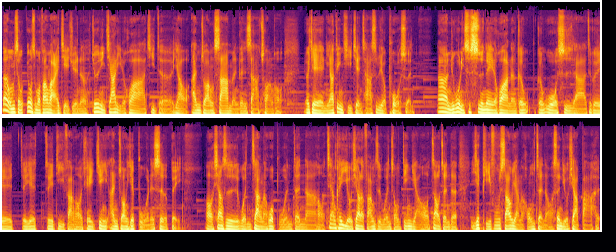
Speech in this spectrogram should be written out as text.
那我们什用什么方法来解决呢？就是你家里的话，记得要安装纱门跟纱窗哦，而且你要定期检查是不是有破损。那如果你是室内的话呢，跟跟卧室啊这个这些这些地方哦，可以建议安装一些捕蚊的设备。哦，像是蚊帐啊或捕蚊灯啊，哈，这样可以有效的防止蚊虫叮咬哦造成的一些皮肤瘙痒的红疹哦，甚至留下疤痕。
